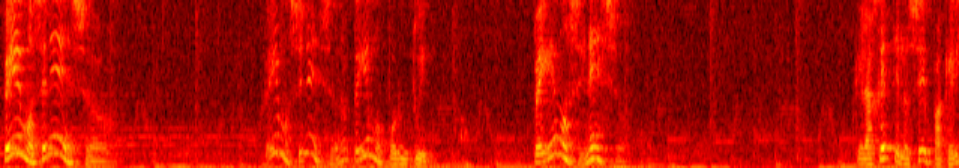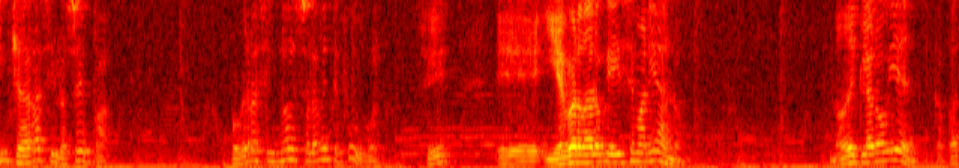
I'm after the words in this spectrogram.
Peguemos en eso. Peguemos en eso, no peguemos por un tweet. Peguemos en eso. Que la gente lo sepa, que el hincha de Racing lo sepa. Porque Racing no es solamente fútbol. ¿sí? Eh, y es verdad lo que dice Mariano. No declaró bien. Capaz,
